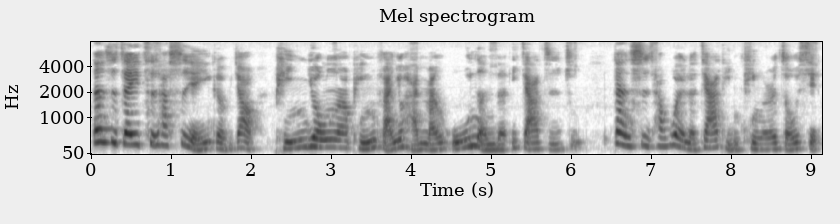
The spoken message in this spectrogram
但是这一次他饰演一个比较平庸啊、平凡又还蛮无能的一家之主，但是他为了家庭铤而走险，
